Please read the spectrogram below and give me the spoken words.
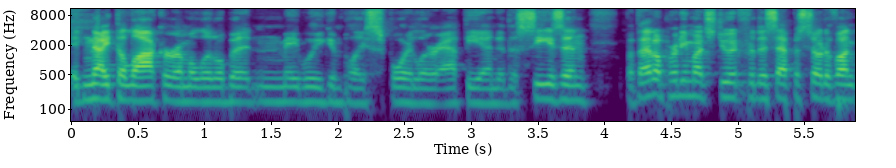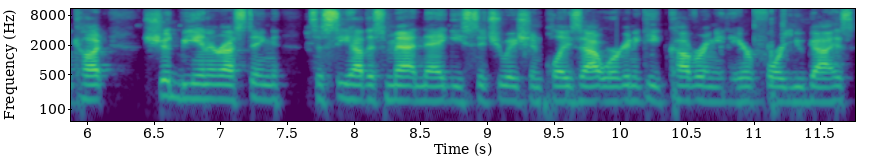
ignite the locker room a little bit, and maybe we can play spoiler at the end of the season. But that'll pretty much do it for this episode of Uncut. Should be interesting to see how this Matt Nagy situation plays out. We're going to keep covering it here for you guys.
